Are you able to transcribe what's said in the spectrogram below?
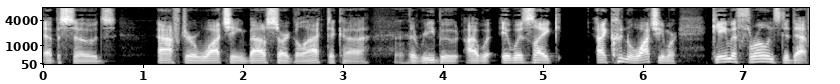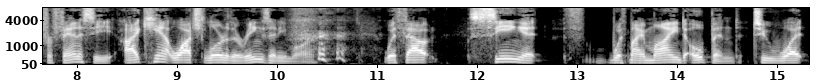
episodes after watching Battlestar Galactica, the reboot, I w- it was like I couldn't watch anymore. Game of Thrones did that for fantasy. I can't watch Lord of the Rings anymore without seeing it th- with my mind opened to what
